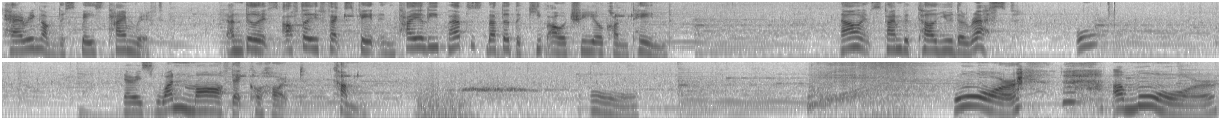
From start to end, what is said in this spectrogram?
tearing of the space-time rift. Until its after effects fade entirely, perhaps it's better to keep our trio contained. Now it's time to tell you the rest. Oh. There is one more of that cohort. Come. Oh. More. a more.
